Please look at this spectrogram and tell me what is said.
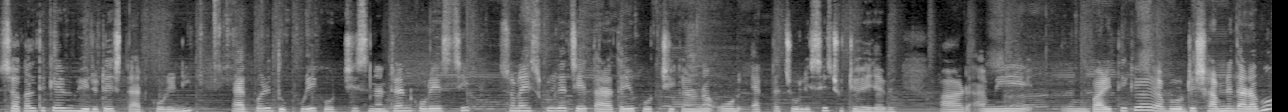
সকাল থেকে আমি ভিডিওটা স্টার্ট করিনি, একবারে দুপুরেই করছি, স্নান টান করে এসেছি। সোনা স্কুল গেছে, তাড়াতাড়ি করছি, কেননা ওর একটা চল্লিশে ছুটি হয়ে যাবে। আর আমি বাড়ি থেকে রোডের সামনে দাঁড়াবো,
